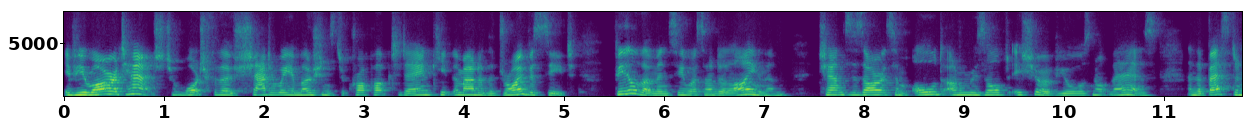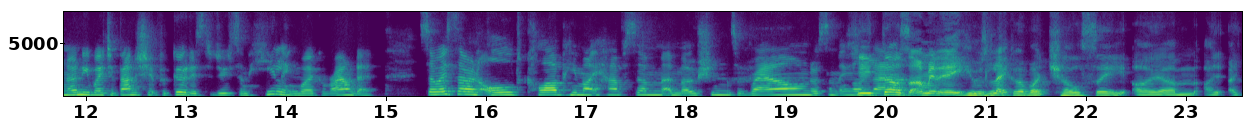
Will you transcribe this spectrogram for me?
If you are attached, watch for those shadowy emotions to crop up today and keep them out of the driver's seat. Feel them and see what's underlying them. Chances are it's some old unresolved issue of yours, not theirs. And the best and only way to banish it for good is to do some healing work around it. So, is there an old club he might have some emotions around or something like he that? does. I mean, he was let go by Chelsea. I um, I, I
